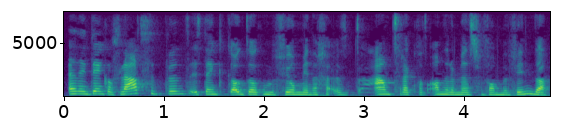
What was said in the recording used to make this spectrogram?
En ik denk als laatste punt is denk ik ook dat ik me veel minder aantrek wat andere mensen van me vinden.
